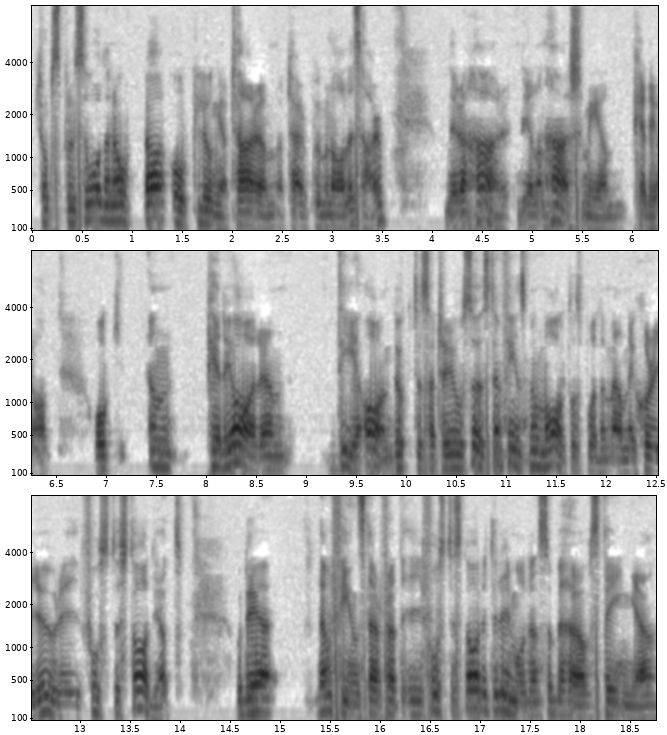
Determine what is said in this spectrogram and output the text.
kroppspulsådern aorta och lungartären, arteria pulmonalis här. Det är den här delen här som är en PDA. Och en PDA, eller en DA, en ductus arteriosus, den finns normalt hos både människor och djur i fosterstadiet. Och det, den finns därför att i fosterstadiet i livmodern så behövs det inga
